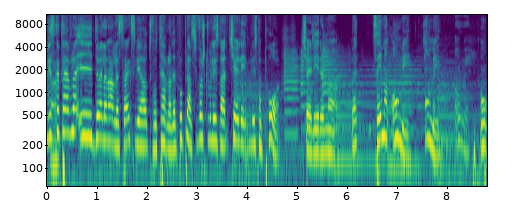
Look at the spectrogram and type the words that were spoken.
vi ska tävla i duellen alldeles strax. Vi har två tävlande på plats. Först ska vi lyssna, cheerle- lyssna på cheerleader med... Vad säger man? Omi? Omi? Omi. Oh, oh,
